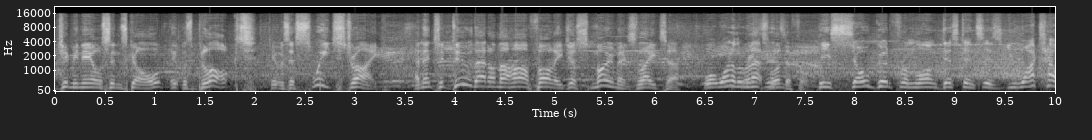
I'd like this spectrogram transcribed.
Jimmy Nielsen's goal. It was blocked. It was a sweet strike. And then to do that on the half volley just moments later. Well, one of the well, reasons that's wonderful. he's so good from long distance is you watch how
